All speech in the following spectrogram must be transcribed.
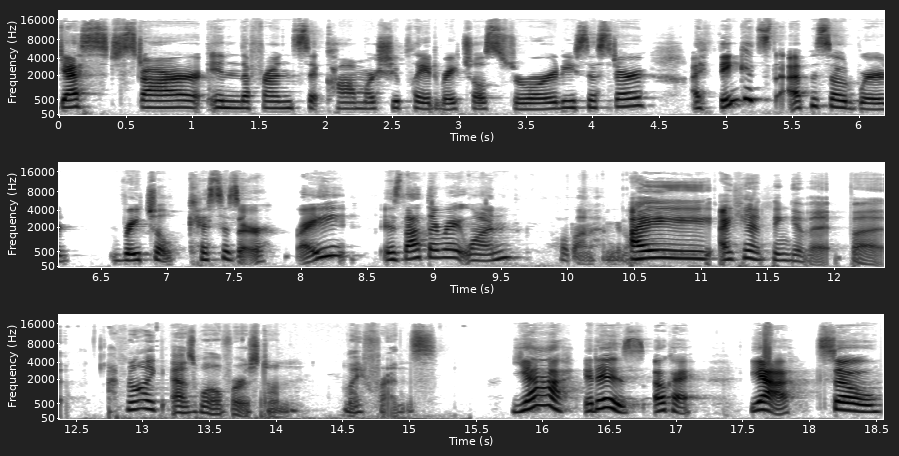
guest star in the Friends sitcom where she played Rachel's sorority sister. I think it's the episode where Rachel kisses her, right? Is that the right one? Hold on, I'm gonna. I I can't think of it, but I'm not like as well versed on my friends. Yeah, it is. Okay. Yeah. So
